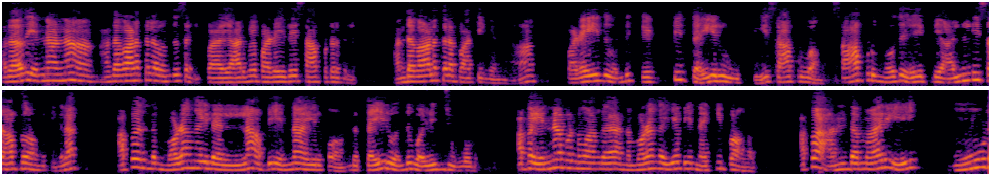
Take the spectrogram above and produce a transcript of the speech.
அதாவது என்னன்னா அந்த காலத்துல வந்து சரி இப்ப யாருமே பழையதே சாப்பிடுறது இல்ல. அந்த காலத்துல பாத்தீங்கன்னா பழையது வந்து கெட்டி தயிர் ஊற்றி சாப்பிடுவாங்க. சாப்பிடும்போது இப்படி அள்ளி சாப்பிடுவாங்க பாத்தீங்களா? அப்ப இந்த முழங்கையில எல்லாம் அப்படியே என்ன ஆயிருக்கும்? அந்த தயிர் வந்து வழிஞ்சு ஓடும். அப்ப என்ன பண்ணுவாங்க? அந்த முழங்கைய அப்படியே நக்கிப்பாங்க. அப்ப அந்த மாதிரி மூட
